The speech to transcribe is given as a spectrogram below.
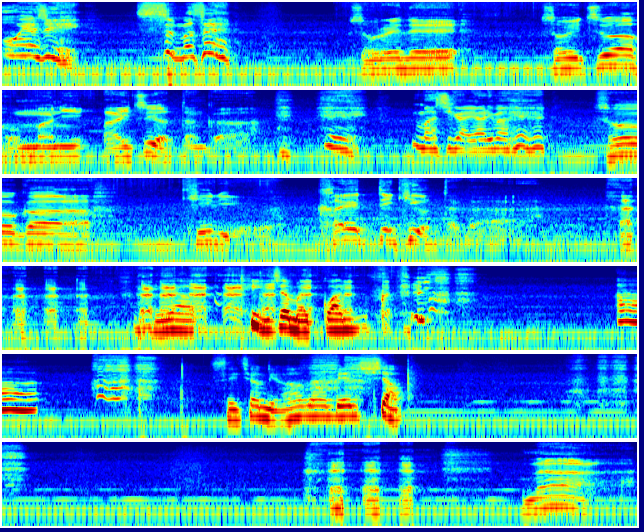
お、おやじ、すみません。それで。そいつはほんまにあいつやったんかへえ間違いありまへんそうか桐生帰ってきよったか你要听这么官啊？谁叫你要在那边笑？なあ、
